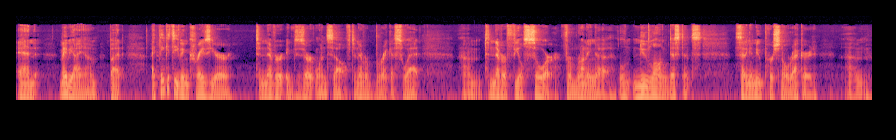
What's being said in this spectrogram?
and maybe I am. But I think it's even crazier to never exert oneself, to never break a sweat, um, to never feel sore from running a new long distance, setting a new personal record. Um,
